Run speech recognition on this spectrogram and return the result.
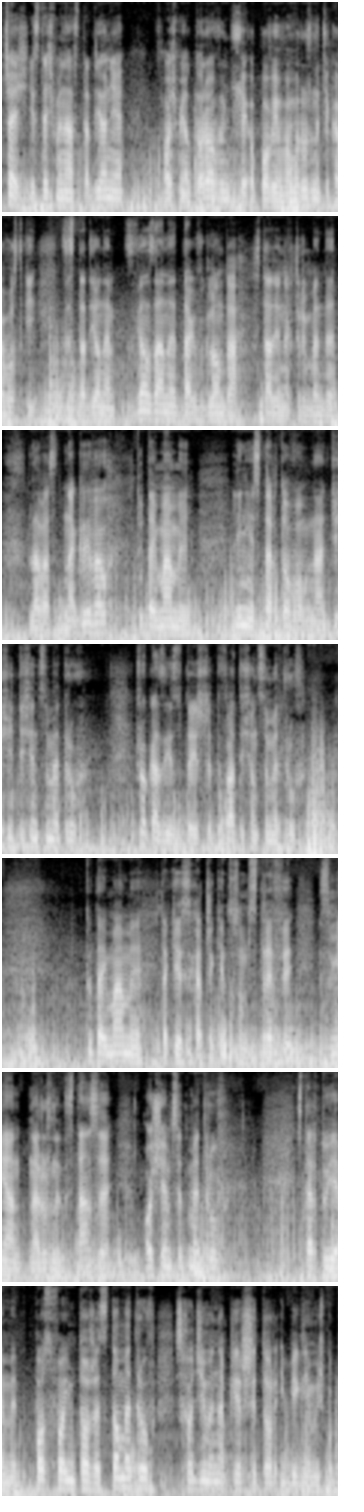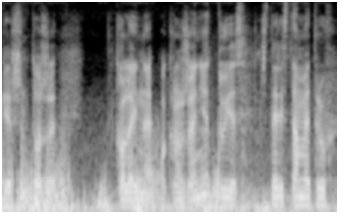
Cześć, jesteśmy na stadionie ośmiotorowym. Dzisiaj opowiem Wam różne ciekawostki ze stadionem związane. Tak wygląda stadion, na którym będę dla Was nagrywał. Tutaj mamy linię startową na 10 tysięcy metrów. Przy okazji jest tutaj jeszcze 2000 metrów. Tutaj mamy takie z haczykiem, to są strefy zmian na różne dystanse. 800 metrów. Startujemy po swoim torze 100 metrów, schodzimy na pierwszy tor i biegniemy już po pierwszym torze kolejne okrążenie. Tu jest 400 metrów.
